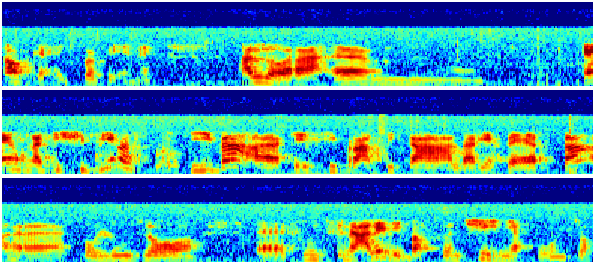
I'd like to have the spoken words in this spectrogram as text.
Ok, va bene. Allora, ehm, è una disciplina sportiva eh, che si pratica all'aria aperta eh, con l'uso eh, funzionale dei bastoncini appunto.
